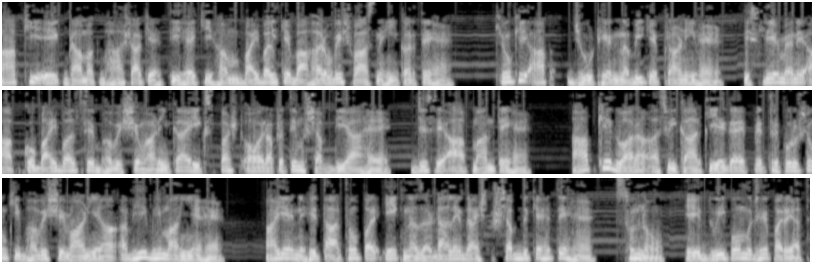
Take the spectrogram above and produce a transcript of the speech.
आपकी एक गामक भाषा कहती है कि हम बाइबल के बाहर विश्वास नहीं करते हैं, क्योंकि आप झूठे नबी के प्राणी हैं इसलिए मैंने आपको बाइबल से भविष्यवाणी का एक स्पष्ट और अप्रतिम शब्द दिया है, जिसे आप मानते हैं आपके द्वारा अस्वीकार किए गए पितृपुरुषों की भविष्यवाणियाँ अभी भी मान्य हैं। आइए निहितार्थों पर एक नज़र डालें दश शब्द कहते हैं, सुनो, हे द्वीपों, मुझे पर्यत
